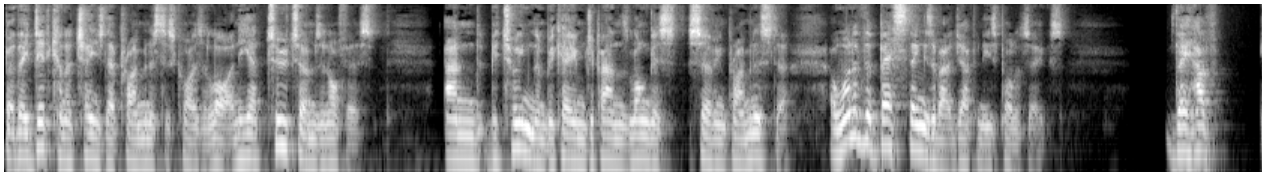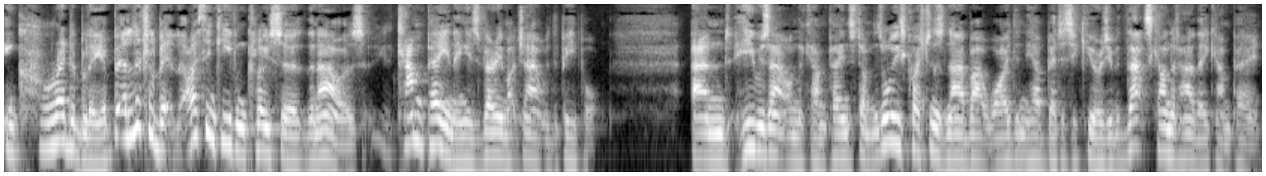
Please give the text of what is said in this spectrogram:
but they did kind of change their prime ministers quite a lot, and he had two terms in office and between them became Japan's longest serving prime minister. And one of the best things about Japanese politics, they have incredibly, a, bit, a little bit, I think even closer than ours, campaigning is very much out with the people. And he was out on the campaign stump. There's all these questions now about why didn't he have better security, but that's kind of how they campaign.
